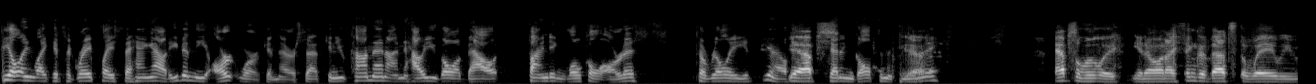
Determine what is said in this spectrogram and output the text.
feeling like it's a great place to hang out even the artwork in there seth. Can you comment on how you go about finding local artists to really you know yeah, get engulfed in the community? Yeah Absolutely, you know, and I think that that's the way we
